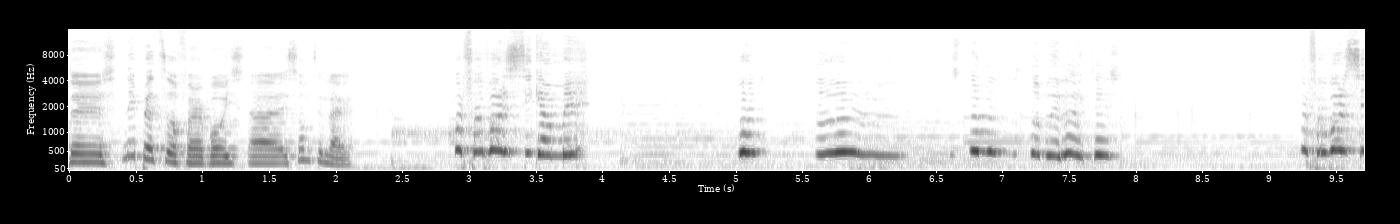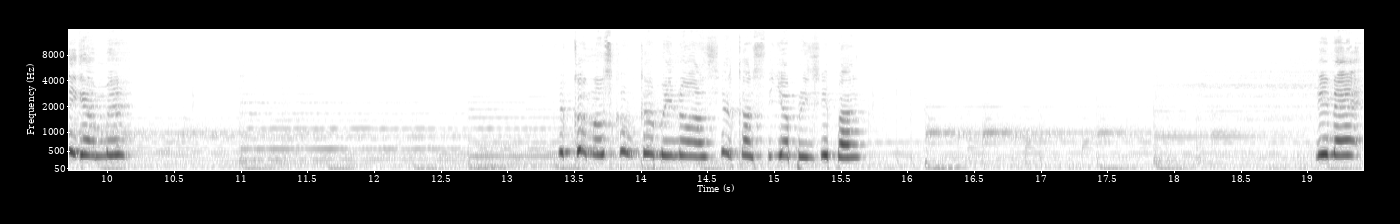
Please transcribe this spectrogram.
the snippets of her voice, uh, something like, Por favor, síganme. Por- something- like this. Por favor, síganme. Yo conozco un camino hacia el castillo principal. Ine,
